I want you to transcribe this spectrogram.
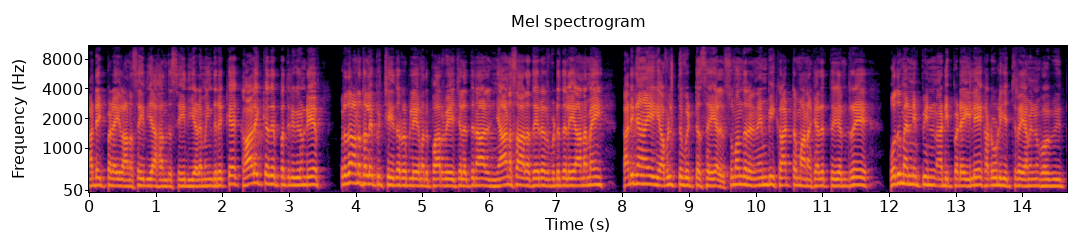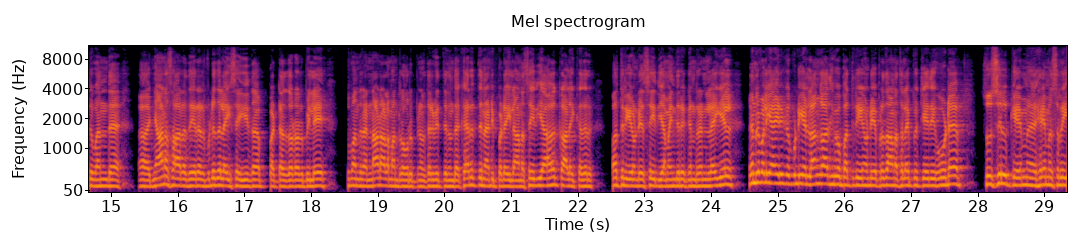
அடிப்படையிலான செய்தியாக அந்த செய்தி அமைந்திருக்க காலைக்கதிர் பத்திரிகையுடைய பிரதான தலைப்புச் செய்தி தொடர்பில் எமது பார்வையை செலுத்தினால் ஞானசார தேரர் விடுதலையானமை கடினாயை அவிழ்த்து விட்ட செயல். சுமந்திரன் நம்பி காட்டமான கருத்து என்று பொது மன்னிப்பின் அடிப்படையிலே கடவுளிய சிறை அனுபவித்து வந்த ஞானசார தேரர் விடுதலை செய்யப்பட்ட தொடர்பிலே சுமந்திரன் நாடாளுமன்ற உறுப்பினர் தெரிவித்திருந்த கருத்தின் அடிப்படையிலான செய்தியாக காலை கதிர் பத்திரிகையுடைய செய்தி அமைந்திருக்கின்ற நிலையில் இன்று வெளியாயிருக்கக்கூடிய லங்காதிப பத்திரிகையுடைய பிரதான தலைப்புச் செய்தி கூட சுசில் கேம் ஹேமஸ்ரீ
